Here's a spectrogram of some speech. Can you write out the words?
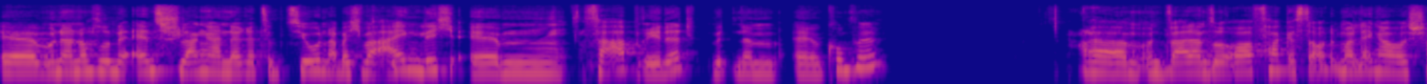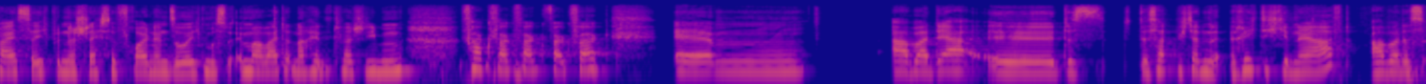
Ähm, und dann noch so eine Endschlange an der Rezeption. Aber ich war eigentlich ähm, verabredet mit einem äh, Kumpel. Ähm, und war dann so, oh fuck, es dauert immer länger, oh scheiße, ich bin eine schlechte Freundin, so, ich muss immer weiter nach hinten verschieben. Fuck, fuck, fuck, fuck, fuck. Ähm, aber der, äh, das, das hat mich dann richtig genervt. Aber das,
